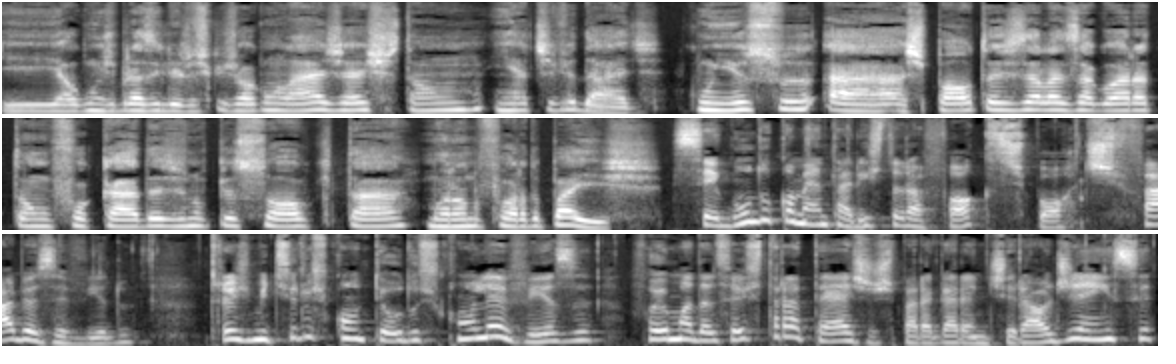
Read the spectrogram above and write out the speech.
E alguns brasileiros que jogam lá já estão em atividade. Com isso, as pautas elas agora estão focadas no pessoal que está morando fora do país. Segundo o comentarista da Fox Sports, Fábio Azevedo, transmitir os conteúdos com leveza foi uma das estratégias para garantir a audiência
